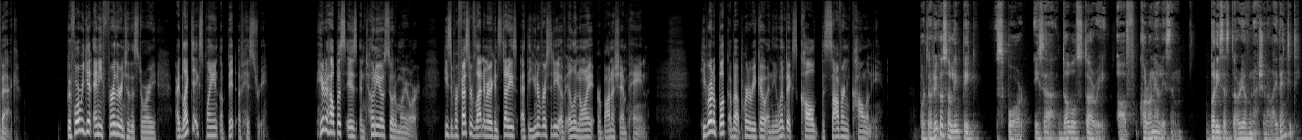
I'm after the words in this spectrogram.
back. Before we get any further into the story, I'd like to explain a bit of history. Here to help us is Antonio Sotomayor. He's a professor of Latin American Studies at the University of Illinois Urbana-Champaign. He wrote a book about Puerto Rico and the Olympics called The Sovereign Colony. Puerto Rico's Olympic sport is a double story of colonialism, but it's a story of national identity.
